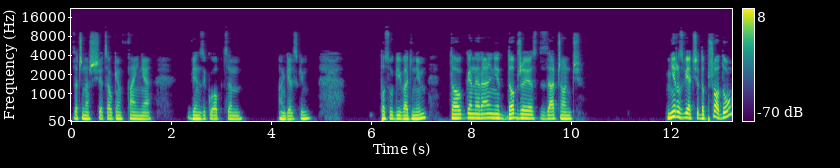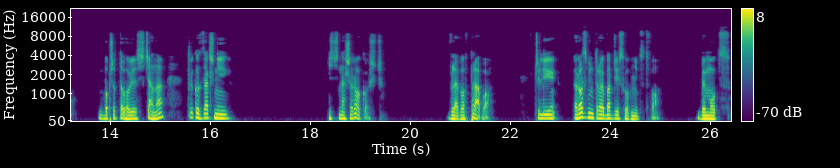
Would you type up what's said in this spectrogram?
zaczynasz się całkiem fajnie w języku obcym, angielskim, posługiwać nim, to generalnie dobrze jest zacząć nie rozwijać się do przodu, bo przed tobą jest ściana, tylko zacznij iść na szerokość. W lewo, w prawo. Czyli rozwin trochę bardziej słownictwo, by móc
